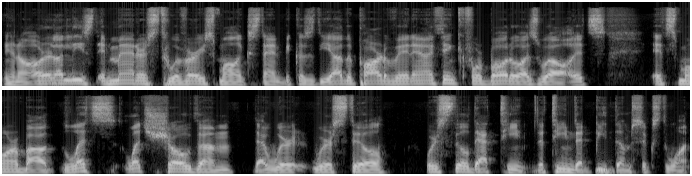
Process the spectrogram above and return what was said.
you know, or at least it matters to a very small extent because the other part of it, and I think for Bodo as well, it's it's more about let's let's show them that we're we're still we're still that team, the team that beat them six to one,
